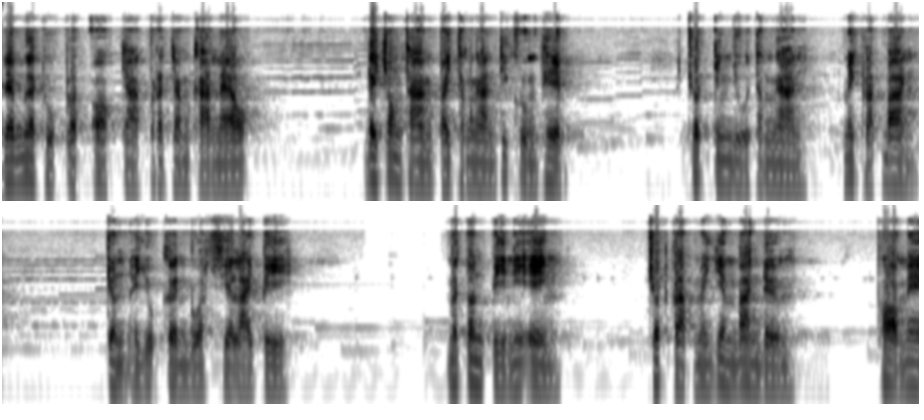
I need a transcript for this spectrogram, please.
และเมื่อถูกปลดออกจากประจำการแล้ว ได้ช่องทางไปทำงานที่กรุงเทพ ชดยังอยู่ทำงานไม่กลับบ้าน จนอายุเกินบวชเสียหลายปี เมื่อต้นปีนี้เอง ชดกลับมาเยี่ยมบ้านเดิม พ่อแม่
